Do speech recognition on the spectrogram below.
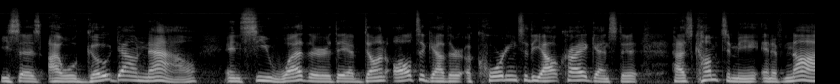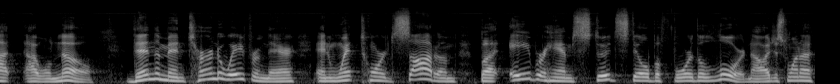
he says, I will go down now and see whether they have done altogether according to the outcry against it has come to me, and if not, I will know. Then the men turned away from there and went toward Sodom, but Abraham stood still before the Lord. Now, I just want to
